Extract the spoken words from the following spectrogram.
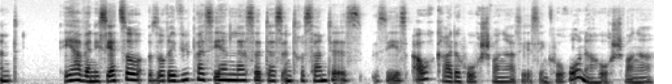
Und ja, wenn ich es jetzt so, so Revue passieren lasse, das Interessante ist, sie ist auch gerade hochschwanger. Sie ist in Corona hochschwanger.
